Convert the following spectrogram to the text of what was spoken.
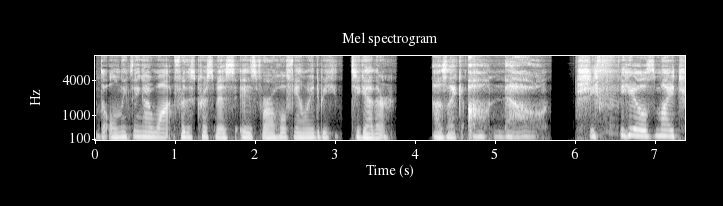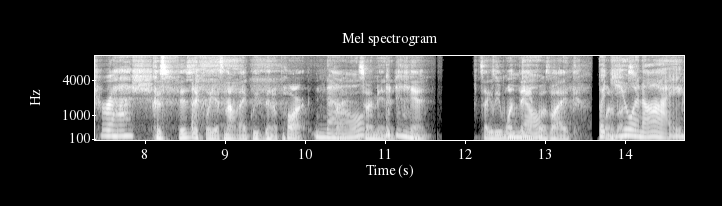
the only thing I want for this Christmas is for our whole family to be together. I was like, oh no, she feels my trash. Because physically it's not like we've been apart. No. Right? So I mean it can't it's like it'd be one thing if it was like But you us. and I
